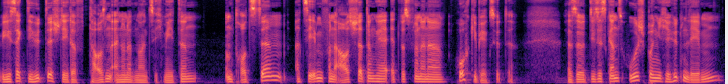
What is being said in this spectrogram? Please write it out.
Wie gesagt, die Hütte steht auf 1190 Metern und trotzdem hat sie eben von der Ausstattung her etwas von einer Hochgebirgshütte. Also dieses ganz ursprüngliche Hüttenleben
